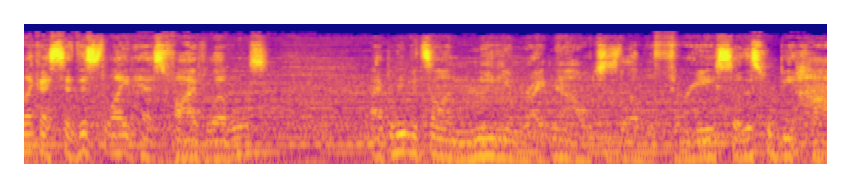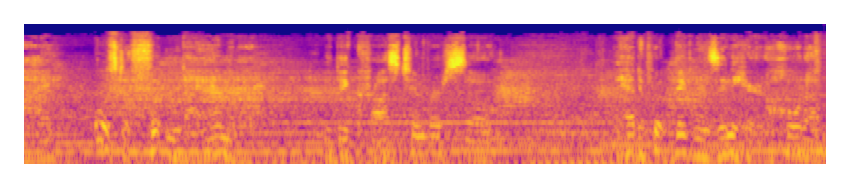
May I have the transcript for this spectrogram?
like I said, this light has five levels. I believe it's on medium right now, which is level three. So this would be high, almost a foot in diameter, the big cross timber. So they had to put big ones in here to hold up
